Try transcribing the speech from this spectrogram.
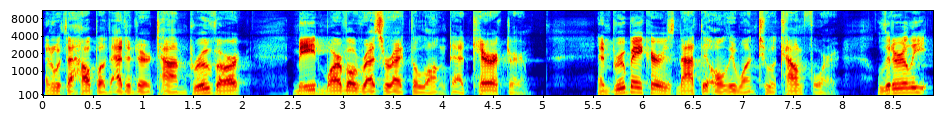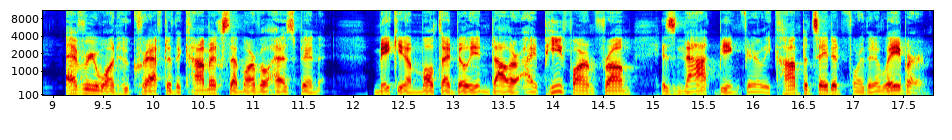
and with the help of editor Tom Brevoort, made Marvel resurrect the long dead character. And Brubaker is not the only one to account for it. Literally everyone who crafted the comics that Marvel has been making a multi billion dollar IP farm from is not being fairly compensated for their labor.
